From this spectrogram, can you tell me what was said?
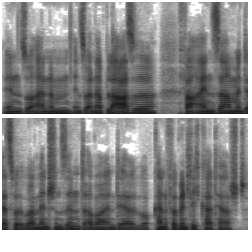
in so einem, in so einer Blase vereinsamen, in der zwar überall Menschen sind, aber in der überhaupt keine Verbindlichkeit herrscht.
